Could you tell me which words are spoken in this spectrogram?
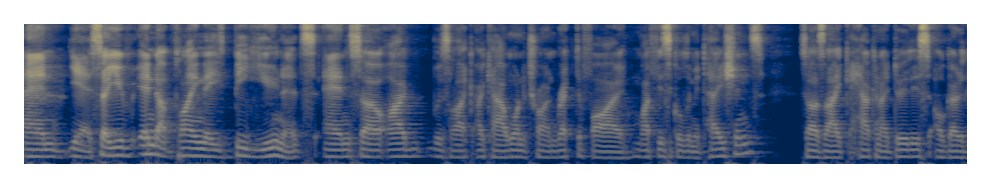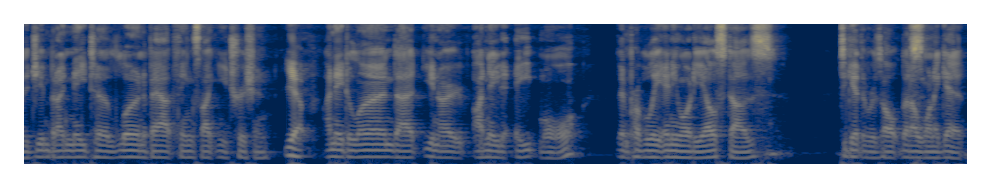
And yeah, so you end up playing these big units. And so I was like, okay, I want to try and rectify my physical limitations. So I was like, how can I do this? I'll go to the gym, but I need to learn about things like nutrition. Yeah. I need to learn that, you know, I need to eat more than probably anybody else does to get the result that I want to get.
